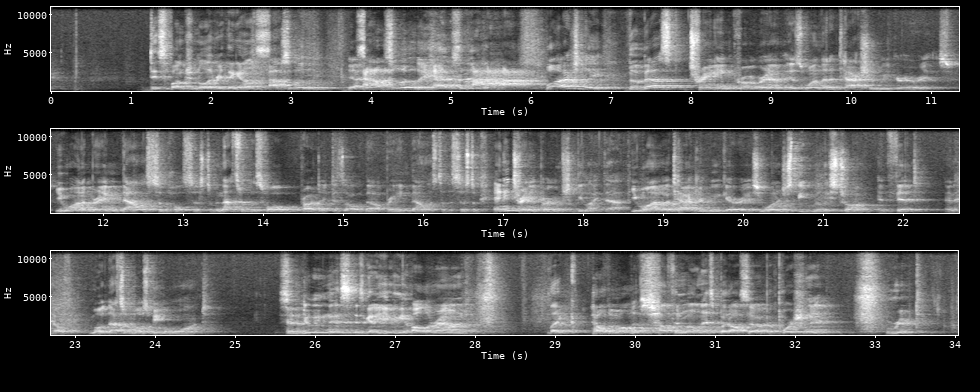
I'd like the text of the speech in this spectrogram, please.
dysfunctional everything else. Absolutely. Yeah, absolutely. Absolutely. Well, actually, the best training program is one that attacks your weaker areas. You want to bring balance to the whole system, and that's what this whole project is all about bringing balance to the system. Any training program should be like that. You want to attack your weak areas, you want to just be really strong and fit and healthy. Mo- That's what most people want. So, doing this is going to give me all around, like, Health and wellness. health and wellness, but also a proportionate, ripped.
